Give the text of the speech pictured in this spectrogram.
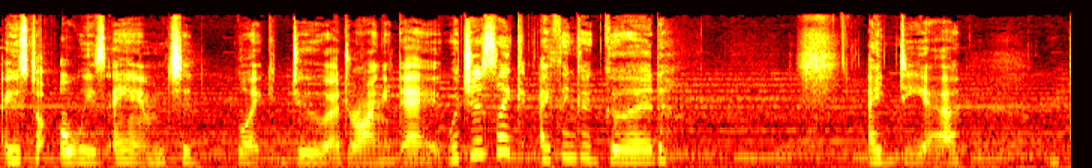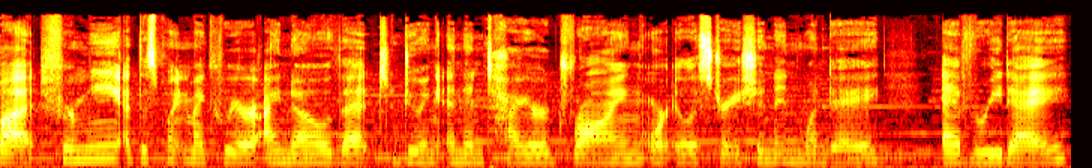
I used to always aim to like do a drawing a day, which is like I think a good idea. But for me at this point in my career, I know that doing an entire drawing or illustration in one day every day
